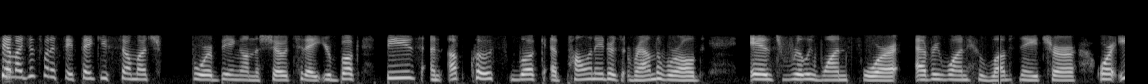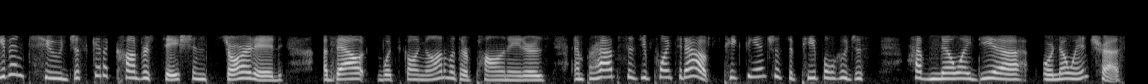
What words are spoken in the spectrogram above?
Sam, I just want to say thank you so much for being on the show today. Your book, Bees, an up close look at pollinators around the world, is really one for everyone who loves nature or even to just get a conversation started about what's going on with our pollinators. And perhaps as you pointed out pique the interest of people who just have no idea or no interest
